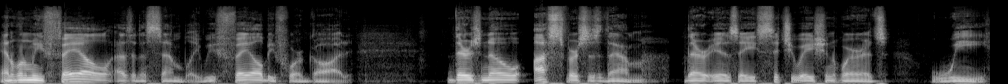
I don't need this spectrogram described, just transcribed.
And when we fail as an assembly, we fail before God, there's no us versus them. There is a situation where it's we.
